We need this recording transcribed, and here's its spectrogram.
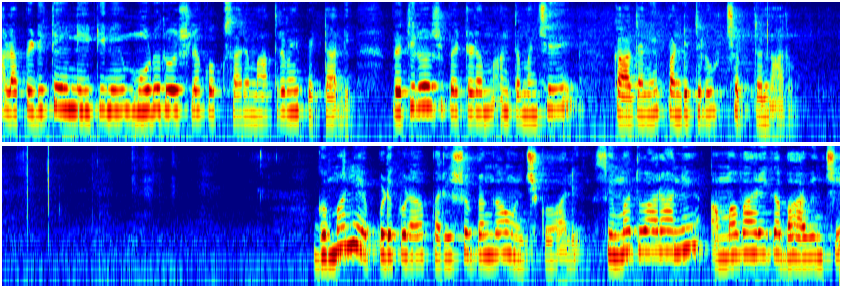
అలా పెడితే నీటిని మూడు రోజులకు ఒకసారి మాత్రమే పెట్టాలి. ప్రతిరోజు పెట్టడం అంత మంచిది కాదని పండితులు చెప్తున్నారు. గుమ్మాన్ని ఎప్పుడు కూడా పరిశుభ్రంగా ఉంచుకోవాలి. సింహద్వారాన్ని అమ్మవారిగా భావించి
